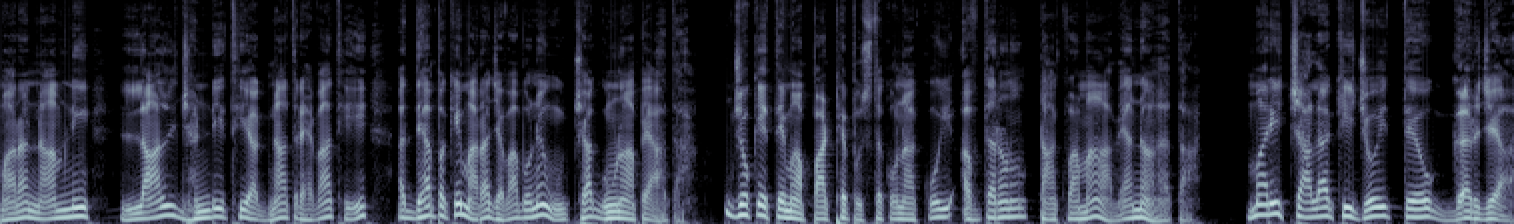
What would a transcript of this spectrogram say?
મારા નામની લાલ ઝંડીથી અજ્ઞાત રહેવાથી અધ્યાપકે મારા જવાબોને ઊંચા ગુણ આપ્યા હતા, જો કે તેમાં પાઠ્યપુસ્તકોના કોઈ અવતરણો ટાંકવામાં આવ્યા ન હતા. મારી ચાલાકી જોઈ તેઓ ગરજ્યા.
